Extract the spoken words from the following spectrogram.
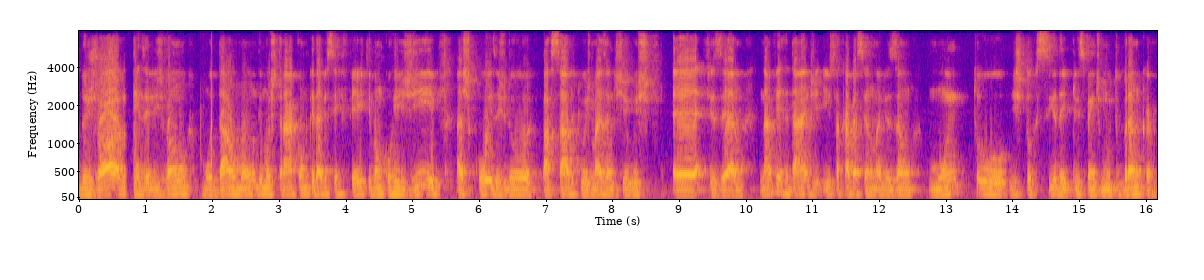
dos jovens, eles vão mudar o mundo e mostrar como que deve ser feito e vão corrigir as coisas do passado que os mais antigos é, fizeram. Na verdade, isso acaba sendo uma visão muito distorcida e principalmente muito branca,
